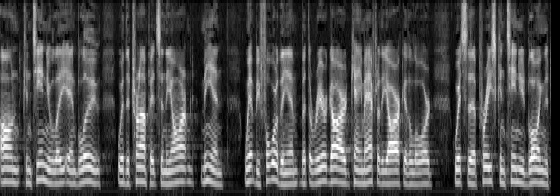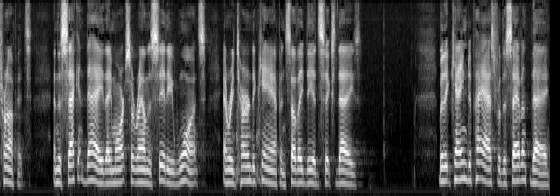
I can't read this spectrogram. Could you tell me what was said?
on continually and blew with the trumpets, and the armed men went before them, but the rear guard came after the ark of the Lord, which the priests continued blowing the trumpets. And the second day they marched around the city once and returned to camp, and so they did six days. But it came to pass for the seventh day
